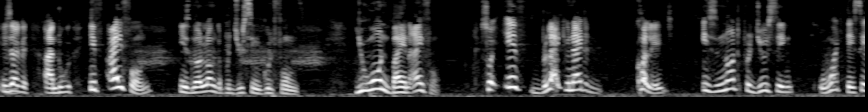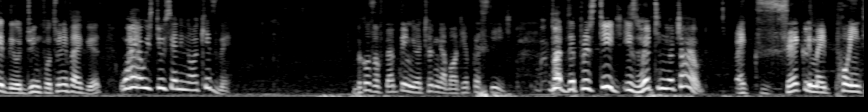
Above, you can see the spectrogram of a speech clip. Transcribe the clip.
exactly. And if iPhone is no longer producing good phones, you won't buy an iPhone. So if Black United College is not producing what they said they were doing for 25 years, why are we still sending our kids there? because of that thing you're talking about, your prestige. But the prestige is hurting your child. Exactly my point.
